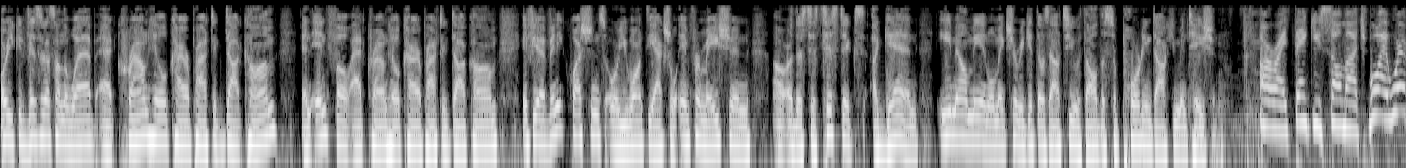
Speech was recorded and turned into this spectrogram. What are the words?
or you could visit us on the web at crownhillchiropractic.com and info at crownhillchiropractic.com. If you have any questions or you want the actual information uh, or the statistics, again, email me and we'll make sure we get those out to you with all the supporting documentation. All right, thank you so much. Boy, we're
